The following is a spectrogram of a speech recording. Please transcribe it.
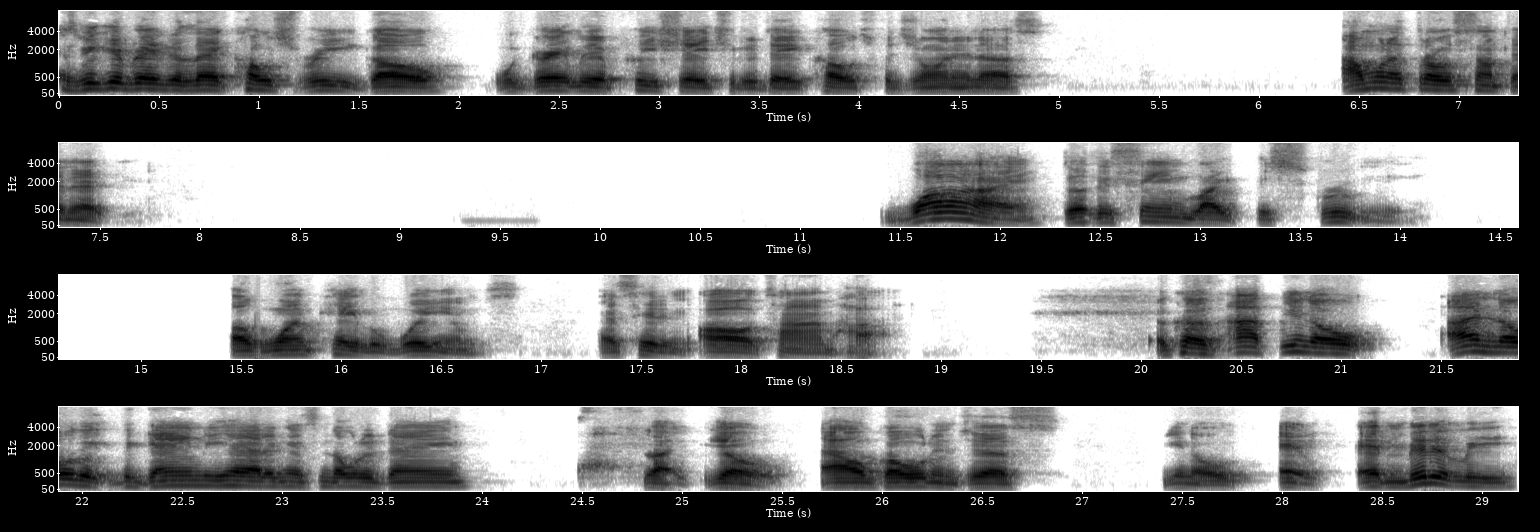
As we get ready to let Coach Reed go, we greatly appreciate you today, Coach, for joining us. I want to throw something at you. Why does it seem like the scrutiny of one Caleb Williams has hit an all-time high? Because I, you know, I know that the game he had against Notre Dame, like, yo, Al Golden just, you know, ad- admittedly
